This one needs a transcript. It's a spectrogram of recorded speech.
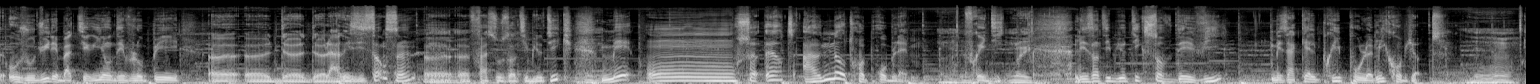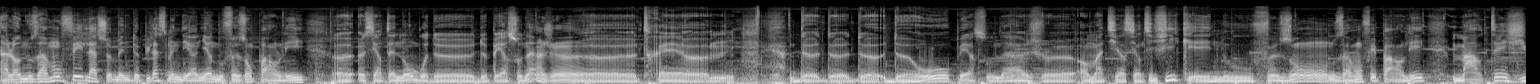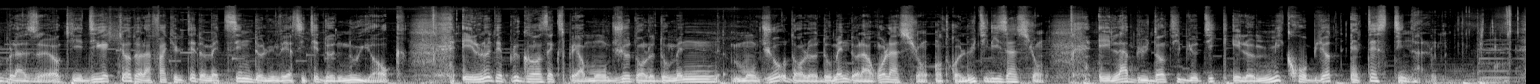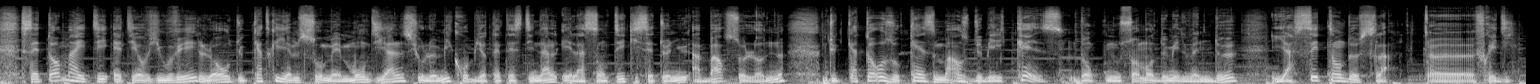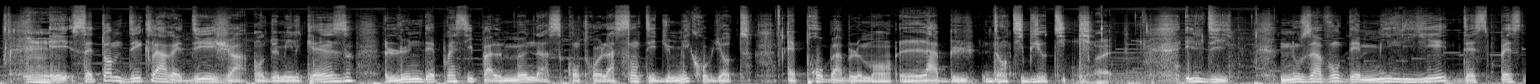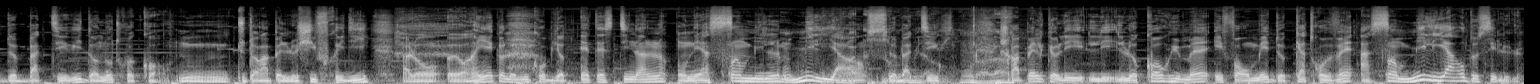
aujourd'hui, les bactéries ont développé euh, euh, de, la résistance hein, euh, face aux antibiotiques, mais on se heurte à un autre problème, Freddy. Les antibiotiques sauvent des vies, mais à quel prix pour le microbiote? Mhm. Alors nous avons fait la semaine, depuis la semaine dernière, nous faisons parler euh, un certain nombre de, personnages, hein, euh, très euh, de, de, hauts personnages en matière scientifique, et nous faisons, nous avons fait parler Martin Giblazer, qui est directeur de la faculté de médecine de l'université de New York, et l'un des plus grands experts mondiaux dans le domaine mondiaux dans le domaine de la relation entre l'utilisation et l'abus d'antibiotiques et le microbiote intestinal cet homme a été interviewé lors du quatrième sommet mondial sur le microbiote intestinal et la santé qui s'est tenu à Barcelone du 14 au 15 mars 2015. Donc nous sommes en 2022, il y a sept ans de cela. Euh, Freddy. Mmh. Et cet homme déclarait déjà en 2015 l'une des principales menaces contre la santé du microbiote est probablement l'abus d'antibiotiques. Il dit nous avons des milliers d'espèces de bactéries dans notre corps. tu te rappelles le chiffre, Freddy? Alors, euh, rien que le microbiote intestinal, on est à 100 000 milliards de bactéries. Oh Je rappelle que le corps humain est formé de 80 à 100 milliards de cellules.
